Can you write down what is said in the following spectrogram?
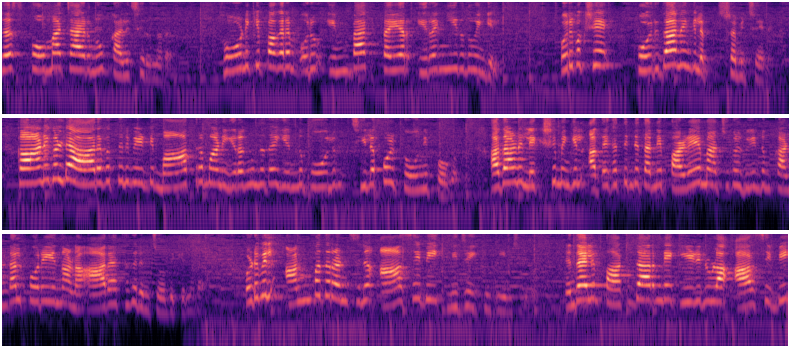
ടെസ്റ്റ് ഫോർമാറ്റ് ആയിരുന്നു കളിച്ചിരുന്നത്. ധോണിക്ക് പകരം ഒരു ഇമ്പാക്ട് പ്ലെയർ ഇറങ്ങിയിരുന്നുവെങ്കിൽ ഒരുപക്ഷെ പൊരുതാനെങ്കിലും ശ്രമിച്ചേനെ. കാണികളുടെ ആരവത്തിന് വേണ്ടി മാത്രമാണ് ഇറങ്ങുന്നത് എന്ന് പോലും ചിലപ്പോൾ തോന്നിപ്പോകും. അതാണ് ലക്ഷ്യമെങ്കിൽ അദ്ദേഹത്തിന്റെ തന്നെ പഴയ മാച്ചുകൾ വീണ്ടും കണ്ടാൽ പോരെ എന്നാണ് ആരാധകരും ചോദിക്കുന്നത്. ഒടുവിൽ അൻപത് റൺസിന് ആർ സി ബി വിജയിക്കുകയും ചെയ്തു. എന്തായാലും പാട്ടിദാറിന്റെ കീഴിലുള്ള ആർ സി ബി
